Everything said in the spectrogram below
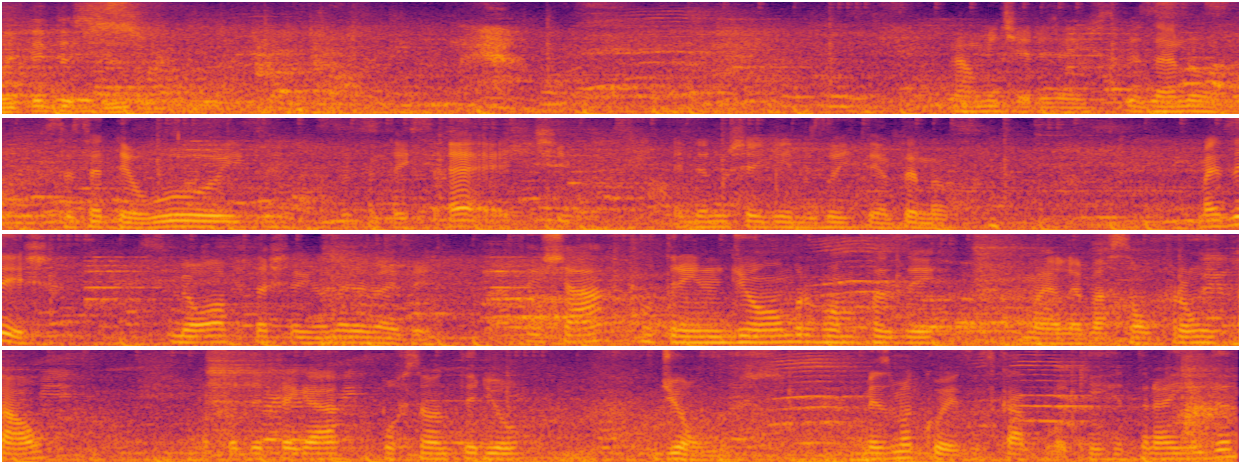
85. Não, mentira, gente. Tô pesando 68, 67. Ainda não cheguei nos 80, não. Mas deixa. Meu off tá chegando, ele vai ver. Pra fechar o treino de ombro, vamos fazer uma elevação frontal para poder pegar a porção anterior de ombros. Mesma coisa, escápula aqui retraída.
